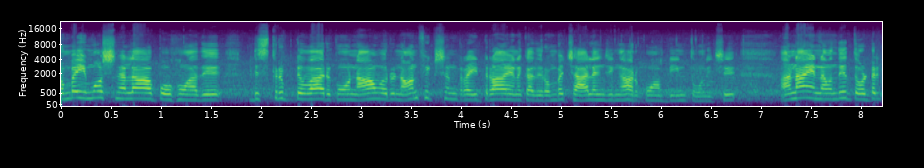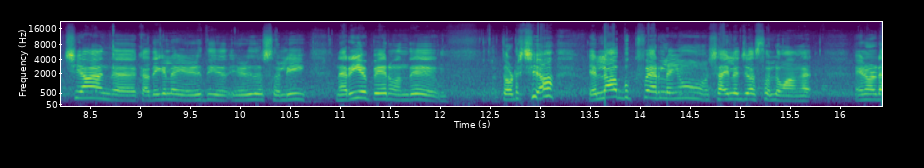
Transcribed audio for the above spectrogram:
ரொம்ப இமோஷ்னலாக போகும் அது. டிஸ்கிரிப்டிவாக இருக்கும். நான் ஒரு நான் ஃபிக்ஷன் ரைட்டராக எனக்கு அது ரொம்ப சேலஞ்சிங்காக இருக்கும் அப்படின்னு தோணுச்சு. ஆனால் என்னை வந்து தொடர்ச்சியாக இந்த கதைகளை எழுதி எழுத சொல்லி நிறைய பேர் வந்து தொடர்ச்சியாக எல்லா புக் ஃபேர்லேயும் ஷைலஜா சொல்லுவாங்க. என்னோட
